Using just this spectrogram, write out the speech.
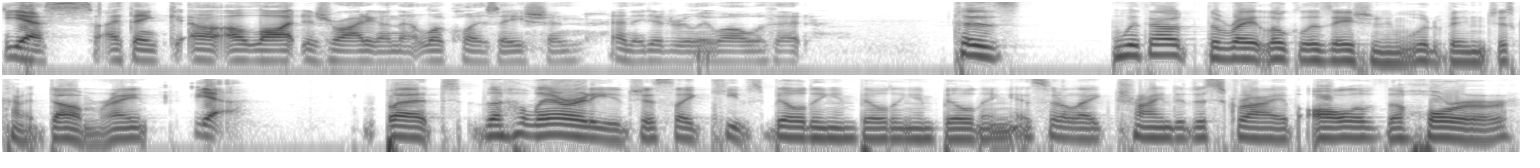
Yes, I think uh, a lot is riding on that localization, and they did really well with it. Because without the right localization, it would have been just kind of dumb, right? Yeah. But the hilarity just like keeps building and building and building as they're like trying to describe all of the horror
